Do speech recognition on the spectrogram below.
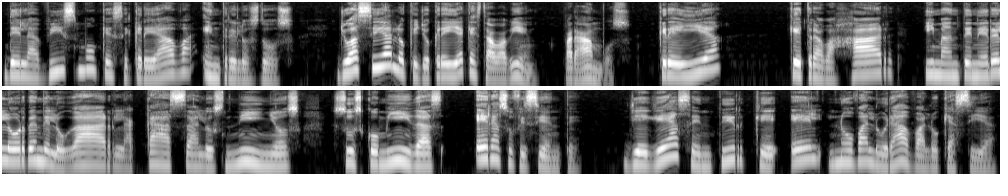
del abismo que se creaba entre los dos. Yo hacía lo que yo creía que estaba bien para ambos. Creía que trabajar y mantener el orden del hogar, la casa, los niños, sus comidas, era suficiente. Llegué a sentir que él no valoraba lo que hacía,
